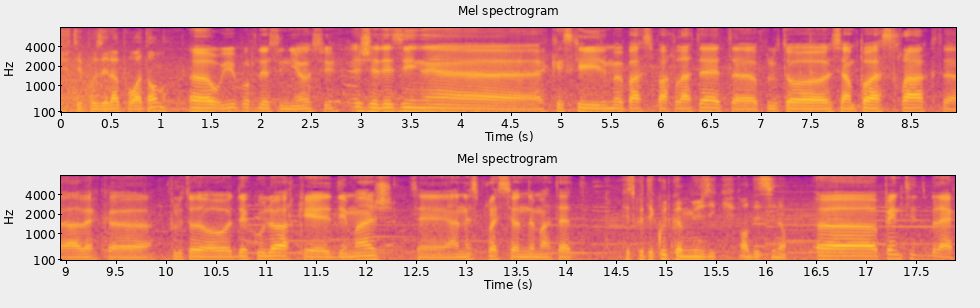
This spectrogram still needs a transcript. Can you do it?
Tu t'es posé là pour attendre Euh, oui, pour dessiner aussi. Je dessine euh, qu'est-ce qu'il me passe par la tête. euh, plutôt, c'est un peu abstract, avec euh, plutôt des couleurs que d'images. C'est une expression de ma tête. Qu'est-ce que tu écoutes comme musique en dessinant Euh, Painted Black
